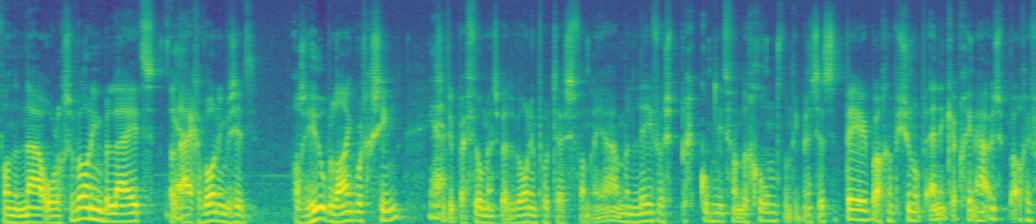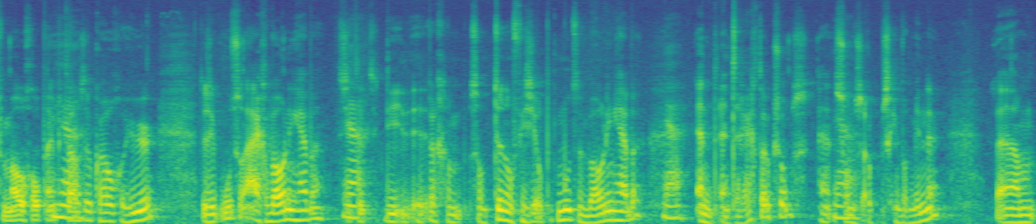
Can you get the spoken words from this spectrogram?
van het naoorlogse woningbeleid. Dat eigen woningbezit als heel belangrijk wordt gezien. Je ziet ook bij veel mensen bij de woningprotest van... Nou ja, mijn leven komt niet van de grond, want ik ben ZZP'er, ik bouw geen pensioen op... en ik heb geen huis, ik bouw geen vermogen op en ik betaal dus ook een hoge huur. Dus ik moet zo'n eigen woning hebben. Ja. Zo'n tunnelvisie op, ik moet een woning hebben. En, en terecht ook soms. En soms ook misschien wat minder. Um,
